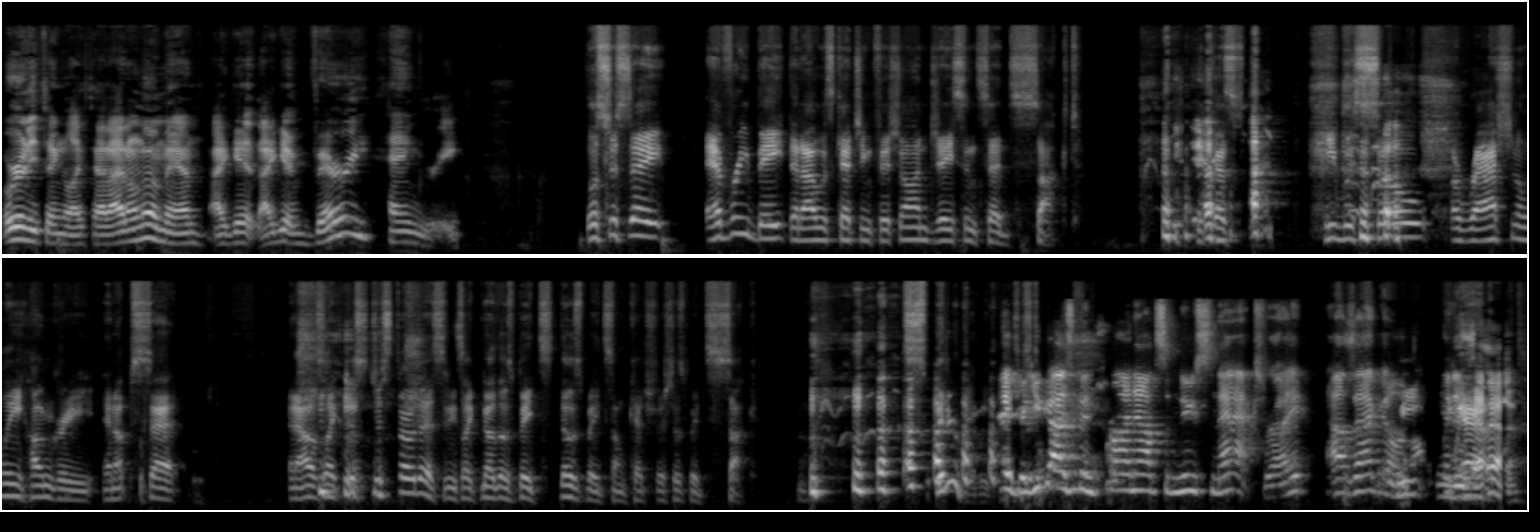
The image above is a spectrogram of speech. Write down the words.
or anything like that. I don't know, man. I get I get very hangry. let's just say every bait that I was catching fish on, Jason said sucked because he was so irrationally hungry and upset. And I was like, just just throw this. And he's like, no, those baits, those baits don't catch fish. Those baits suck. Spitter bait. Hey, but you guys have been trying out some new snacks, right? How's that going? We- we Yeah. have.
